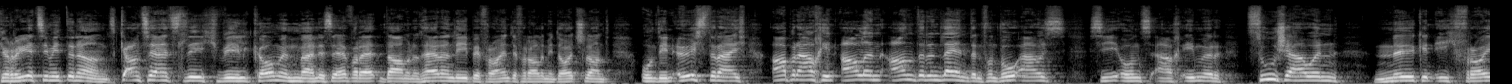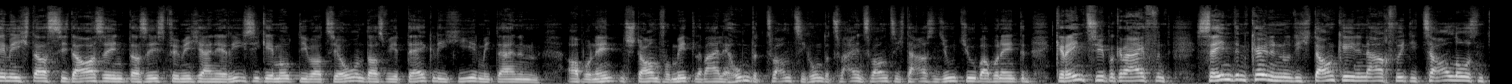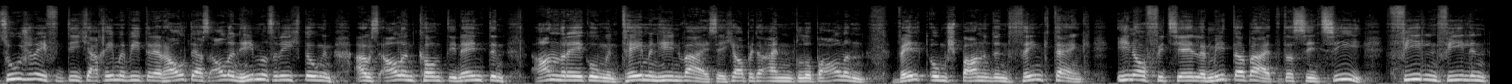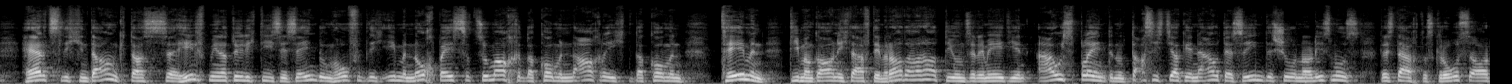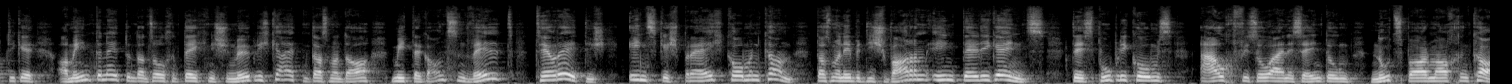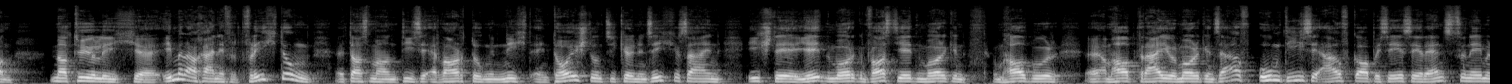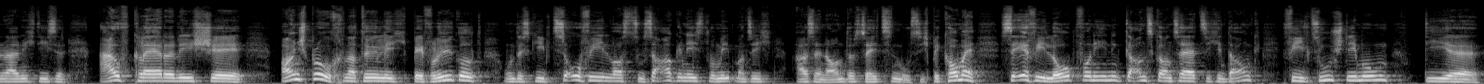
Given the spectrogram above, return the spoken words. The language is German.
Grüezi miteinander, ganz herzlich willkommen, meine sehr verehrten Damen und Herren, liebe Freunde, vor allem in Deutschland und in Österreich, aber auch in allen anderen Ländern, von wo aus Sie uns auch immer zuschauen, mögen. Ich freue mich, dass Sie da sind. Das ist für mich eine riesige Motivation, dass wir täglich hier mit einem Abonnentenstamm von mittlerweile 120, 122.000 YouTube-Abonnenten grenzübergreifend senden können. Und ich danke Ihnen auch für die zahllosen Zuschriften, die ich auch immer wieder erhalte aus allen Himmelsrichtungen, aus allen Kontinenten, Anregungen, Themenhinweise. Ich habe da einen globalen, weltumspannenden Think Tank inoffizieller Mitarbeiter. Das sind Sie Vielen, vielen herzlichen Dank. Das äh, hilft mir natürlich, diese Sendung hoffentlich immer noch besser zu machen. Da kommen Nachrichten, da kommen Themen, die man gar nicht auf dem Radar hat, die unsere Medien ausblenden. Und das ist ja genau der Sinn des Journalismus. Das ist auch das Großartige am Internet und an solchen technischen Möglichkeiten, dass man da mit der ganzen Welt theoretisch ins Gespräch kommen kann, dass man eben die Schwarmintelligenz des Publikums auch für so eine Sendung nutzbar machen kann. Natürlich äh, immer auch eine Verpflichtung, äh, dass man diese Erwartungen nicht enttäuscht und Sie können sicher sein, ich stehe jeden Morgen, fast jeden Morgen um halb Uhr, äh, um halb drei Uhr morgens auf, um diese Aufgabe sehr, sehr ernst zu nehmen, weil mich dieser aufklärerische Anspruch natürlich beflügelt und es gibt so viel, was zu sagen ist, womit man sich auseinandersetzen muss. Ich bekomme sehr viel Lob von Ihnen, ganz, ganz herzlichen Dank, viel Zustimmung, die äh,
